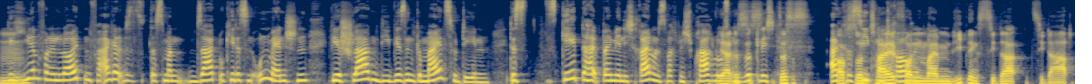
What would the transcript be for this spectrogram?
Mhm. Gehirn von den Leuten verankert ist, dass man sagt, okay, das sind Unmenschen, wir schlagen die, wir sind gemein zu denen. Das, das geht halt bei mir nicht rein und es macht mich sprachlos Ja, und das wirklich ist, das ist auch so ein aggressiv Teil von meinem Lieblingszitat Zitat,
